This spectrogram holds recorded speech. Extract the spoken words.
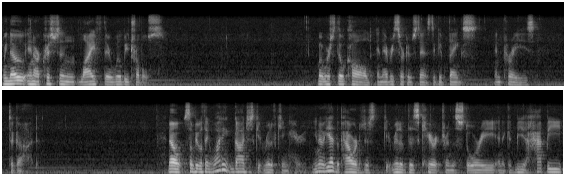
We know in our Christian life there will be troubles. But we're still called in every circumstance to give thanks and praise to God. Now, some people think, why didn't God just get rid of King Herod? You know, he had the power to just get rid of this character in the story, and it could be a happy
